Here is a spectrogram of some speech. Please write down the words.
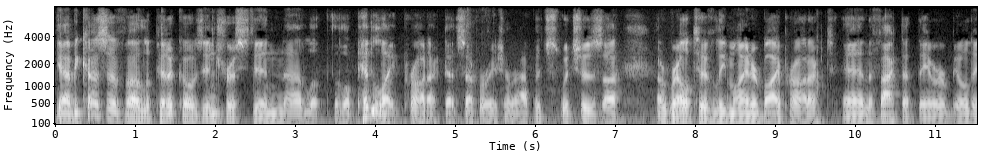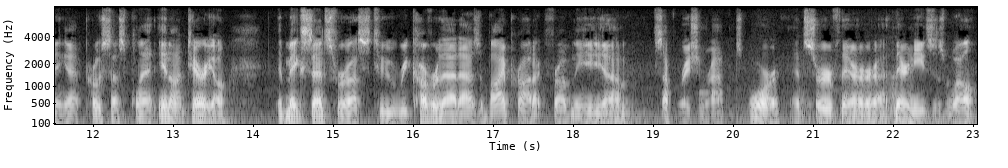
Yeah, because of uh, Lepidico's interest in uh, the lepidolite product at Separation Rapids, which is a relatively minor byproduct, and the fact that they were building a process plant in Ontario, it makes sense for us to recover that as a byproduct from the um, separation ore and serve their uh, their needs as well.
